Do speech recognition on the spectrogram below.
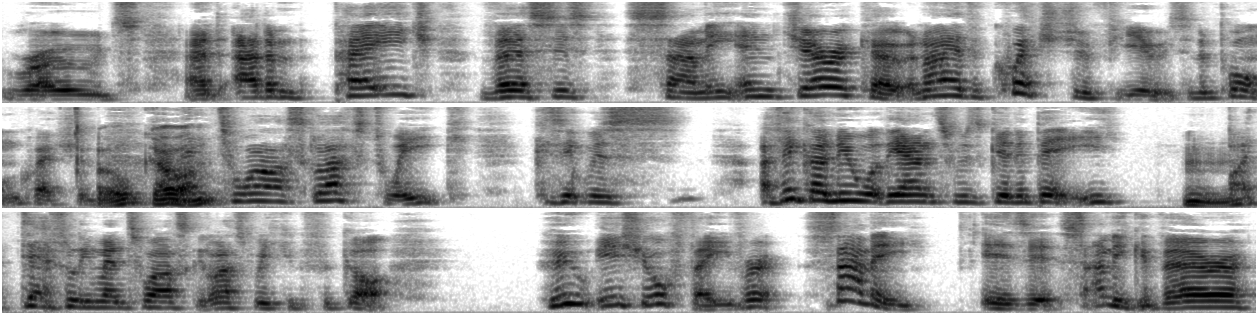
Rhodes and Adam Page versus Sammy and Jericho. And I have a question for you. It's an important question. oh, go I on. meant to ask last week because it was. I think I knew what the answer was going to be, Mm. but I definitely meant to ask it last week and forgot. Who is your favourite Sammy? Is it Sammy Guevara,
